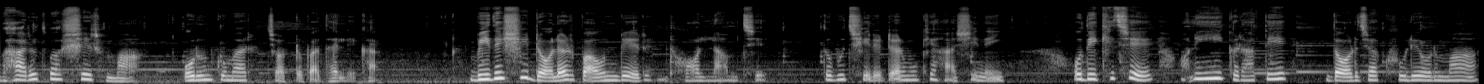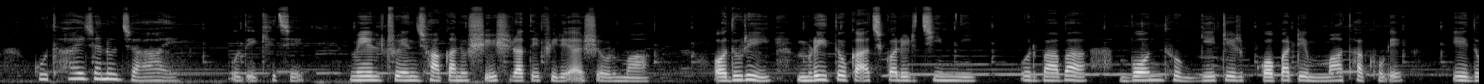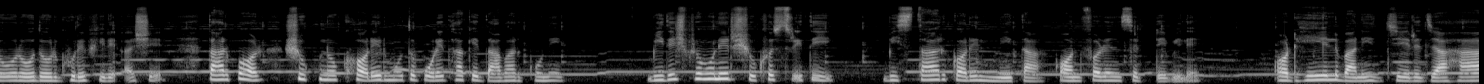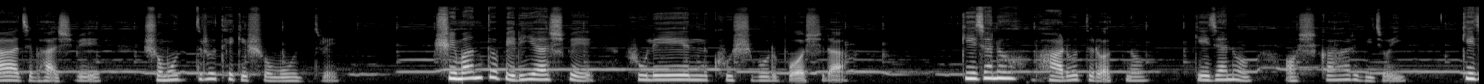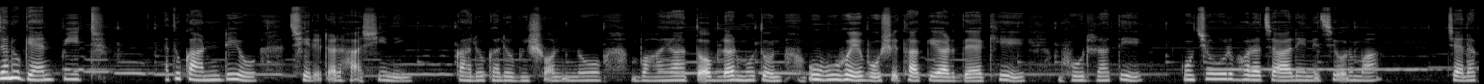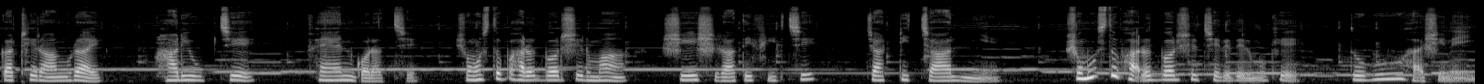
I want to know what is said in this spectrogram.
ভারতবর্ষের মা অরুণ কুমার চট্টোপাধ্যায় লেখা। বিদেশি ডলার পাউন্ডের ঢল নামছে, তবু ছেলেটার মুখে হাসি নেই। ও দেখেছে অনেক রাতে দরজা খুলে ওর মা কোথায় যেন যায়। ও দেখেছে মেল ট্রেন ঝাঁকানো শেষ রাতে ফিরে আসে ওর মা। অদূরেই মৃত কাজকলের চিমনি, ওর বাবা বন্ধ গেটের কপাটে মাথা খুঁড়ে এদোর ওদোর ঘুরে ফিরে আসে। তারপর শুকনো খড়ের মতো পড়ে থাকে দাবার কোণে। বিদেশ ভ্রমণের সুখস্মৃতি বিস্তার করেন নেতা কনফারেন্সের টেবিলে। অঢেল বাণিজ্যের জাহাজ ভাসবে সমুদ্র থেকে সমুদ্রে। সীমান্ত পেরিয়ে আসবে ফুলেল খুশবুর পসরা। কে যেন ভারত রত্ন কে যেন অস্কার বিজয়ী। কে যেন জ্ঞানপীঠ। এত কাণ্ডেও ছেলেটার হাসি নেই। কালো কালো বিষণ্ণ, বায়া তবলার মতন উবু হয়ে বসে থাকে আর দেখে ভোর রাতে কোঁচর ভরা চাল এনেছে ওর মা। চেলা কাঠের আংড়ায় হাঁড়ি উপচে ফ্যান গড়াচ্ছে। সমস্ত ভারতবর্ষের মা শেষ রাতে ফিরছে চারটি চাল নিয়ে। সমস্ত ভারতবর্ষের ছেলেদের মুখে তবু হাসি নেই।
